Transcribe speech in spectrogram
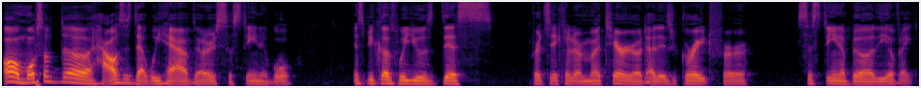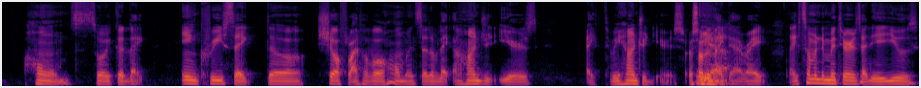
oh most of the houses that we have that are sustainable is because we use this particular material that is great for sustainability of like homes. So it could like increase like the shelf life of a home instead of like 100 years like 300 years or something like that right? Like some of the materials that they use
